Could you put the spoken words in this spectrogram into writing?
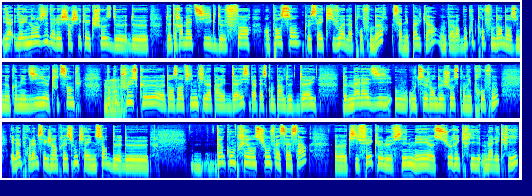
Il y a, il y a une envie d'aller chercher quelque chose de, de, de dramatique, de fort, en pensant que ça équivaut à de la profondeur. Ça n'est pas le cas. On peut avoir beaucoup de profondeur dans une comédie euh, toute simple, beaucoup Mhm. plus que euh, dans un film qui va parler de deuil. C'est pas parce qu'on parle de deuil, de maladie ou, ou de ce genre de choses qu'on est profond. Et là, le problème, c'est que j'ai l'impression qu'il y a une sorte de, de d'incompréhension face à ça, euh, qui fait que le film est surécrit, mal écrit.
